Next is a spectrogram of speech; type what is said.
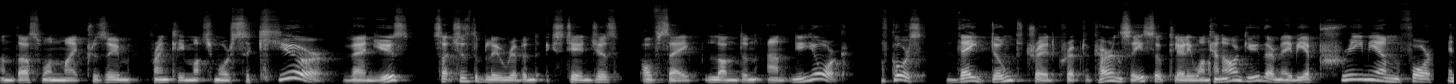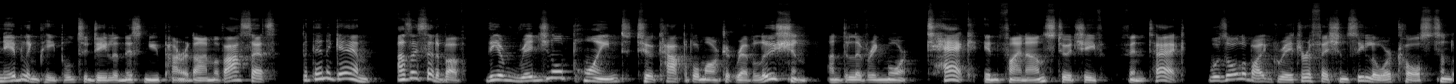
and thus one might presume, frankly, much more secure venues, such as the blue ribbon exchanges of, say, London and New York. Of course, they don't trade cryptocurrency, so clearly one can argue there may be a premium for enabling people to deal in this new paradigm of assets. But then again, as I said above, the original point to a capital market revolution and delivering more tech in finance to achieve fintech was all about greater efficiency, lower costs, and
